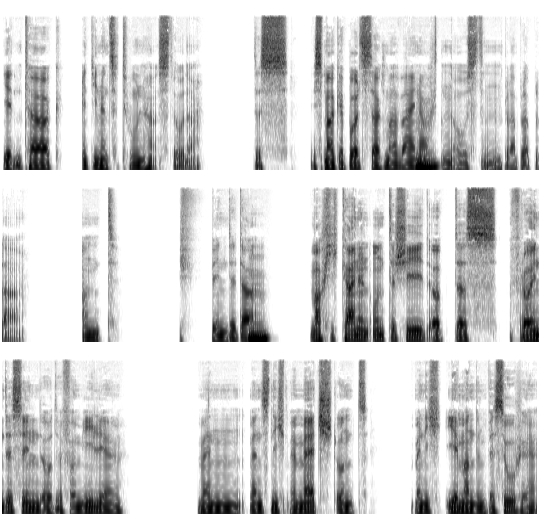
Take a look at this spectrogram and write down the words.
jeden Tag mit ihnen zu tun hast, oder? Das ist mal Geburtstag, mal Weihnachten, mhm. Ostern, bla bla bla. Und ich finde, da mhm. mache ich keinen Unterschied, ob das Freunde sind oder Familie wenn es nicht mehr matcht und wenn ich jemanden besuche,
